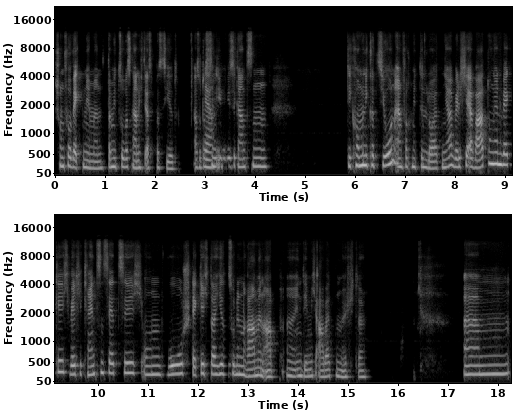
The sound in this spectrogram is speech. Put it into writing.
schon vorwegnehmen, damit sowas gar nicht erst passiert? Also das ja. sind eben diese ganzen, die Kommunikation einfach mit den Leuten, ja. Welche Erwartungen wecke ich, welche Grenzen setze ich und wo stecke ich da hier so den Rahmen ab, äh, in dem ich arbeiten möchte. Ähm,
